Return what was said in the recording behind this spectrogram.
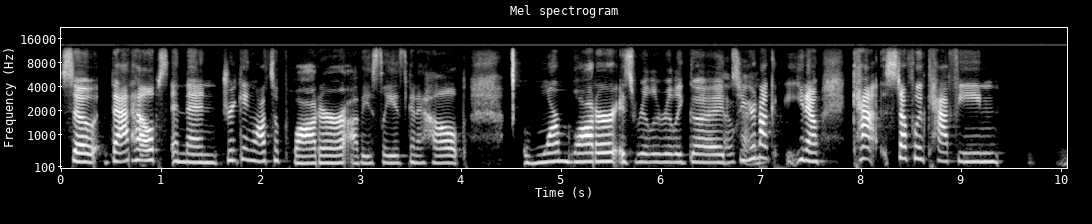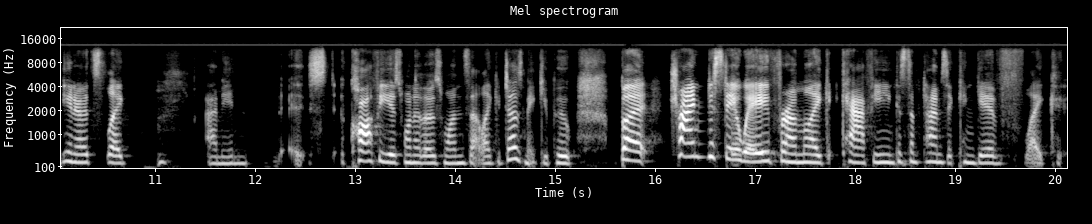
So that helps. And then drinking lots of water obviously is going to help. Warm water is really, really good. So you're not, you know, cat stuff with caffeine, you know, it's like, I mean, coffee is one of those ones that like it does make you poop, but trying to stay away from like caffeine because sometimes it can give like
